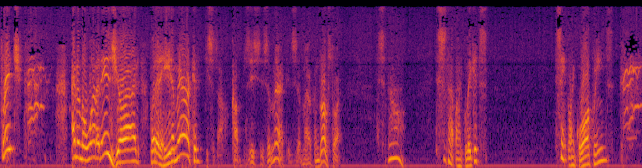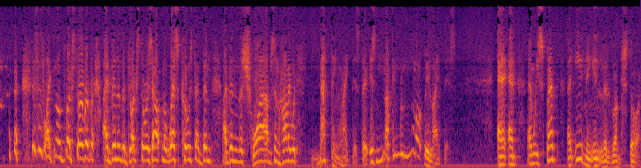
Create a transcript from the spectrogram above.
French? I don't know what it is, Gerard, but it ain't American. He says, oh, come, this is American. This is an American drugstore. I said, no, this is not like Liggett's. This ain't like Walgreens. this is like no drugstore I've ever. I've been in the drugstores out on the West Coast. I've been, I've been in the Schwabs in Hollywood. Nothing like this. There is nothing remotely like this. And and, and we spent an evening in the drugstore.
